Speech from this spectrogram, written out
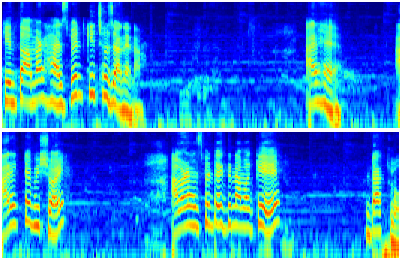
কিন্তু আমার হাজব্যান্ড কিছু জানে না। আর হ্যাঁ আরেকটা বিষয়, আমার হাজব্যান্ড একদিন আমাকে ডাকলো,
